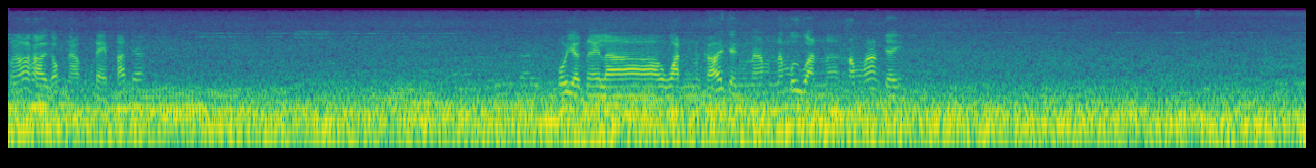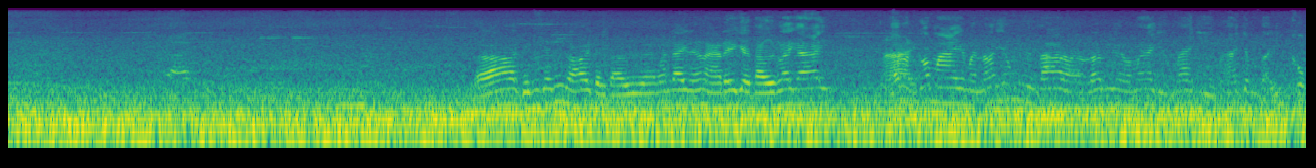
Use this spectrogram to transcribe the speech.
Của nó thôi gốc nào cũng đẹp hết á. Khu vực này là hoành cỡ chừng năm 50 hoành không á anh chị đó chứng chứng rồi từ từ bên đây nữa nè đi từ từ lấy gai đó mình có mai mình nói giống như người ta là lên là mai gì mai gì mà 200 tỷ khùng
